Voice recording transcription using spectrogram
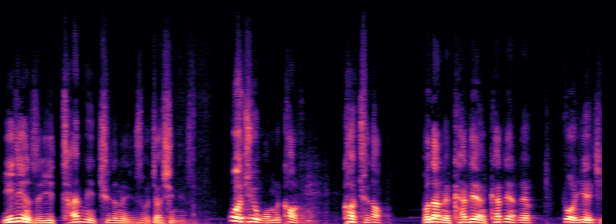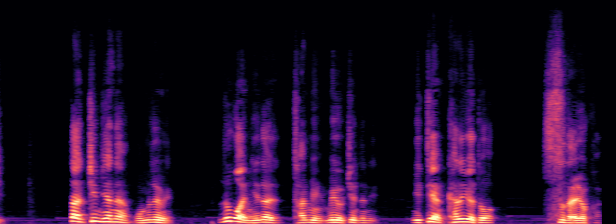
一定是以产品驱动的零售叫新零售。过去我们靠什么？靠渠道。不断的开店开店来做业绩，但今天呢，我们认为，如果你的产品没有竞争力，你店开的越多，死的越快。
